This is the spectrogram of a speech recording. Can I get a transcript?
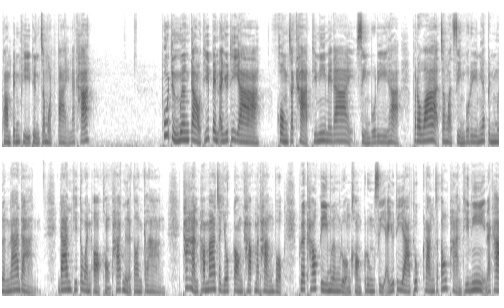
ความเป็นผีถึงจะหมดไปนะคะ พูดถึงเมืองเก่าที่เป็นอยุธยา คงจะขาดที่นี่ไม่ได้ สิงห์บุรีค่ะ เพราะว่าจังหวัดสิงห์บุรีเนี่ยเป็นเมืองหน้าด่าน ด้านทิศตะวันออกของภาคเหนือตอนกลาง ทหารพม่าจะยกกองทัพมาทางบก เพื่อเข้าตีเมืองหลวงของกรุงศรีอยุธยาทุกครั้งจะต้องผ่านที่นี่นะคะ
